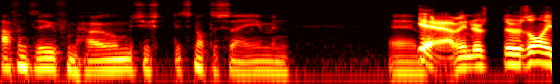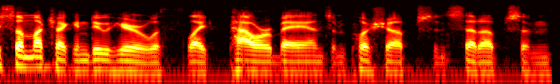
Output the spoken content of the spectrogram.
having to do from home, it's just it's not the same. And um, yeah, I mean, there's there's only so much I can do here with like power bands and push-ups and setups, and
